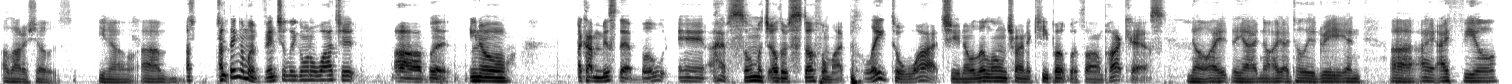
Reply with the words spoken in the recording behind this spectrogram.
a lot of shows. You know, um, I think I'm eventually going to watch it, uh, but you know, like I missed that boat, and I have so much other stuff on my plate to watch. You know, let alone trying to keep up with um podcasts. No, I yeah, no, I, I totally agree, and uh, I I feel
